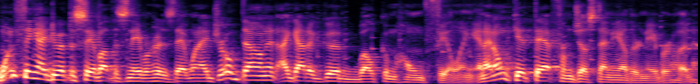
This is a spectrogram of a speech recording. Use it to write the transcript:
One thing I do have to say about this neighborhood is that when I drove down it, I got a good welcome home feeling. And I don't get that from just any other neighborhood.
